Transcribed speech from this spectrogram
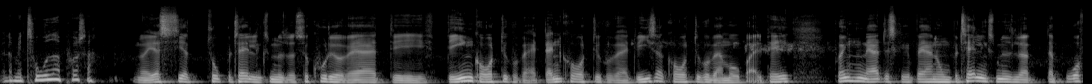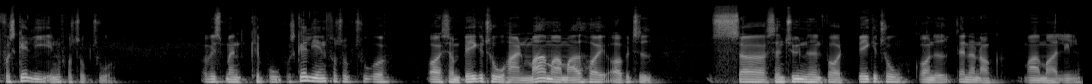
eller metoder på sig? Når jeg siger to betalingsmidler, så kunne det jo være, at det, det ene kort, det kunne være et dankort, det kunne være et Visa-kort, det kunne være Mobile Pay. Pointen er, at det skal være nogle betalingsmidler, der bruger forskellige infrastrukturer. Og hvis man kan bruge forskellige infrastrukturer, og som begge to har en meget, meget, meget høj oppetid, så sandsynligheden for, at begge to går ned, den er nok meget, meget lille.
